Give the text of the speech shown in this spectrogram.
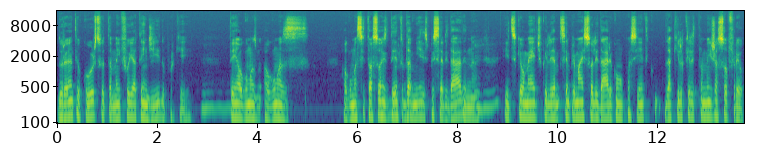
durante o curso, também fui atendido, porque tem algumas, algumas, algumas situações dentro da minha especialidade, né? Uhum. E diz que o médico ele é sempre mais solidário com o paciente daquilo que ele também já sofreu.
